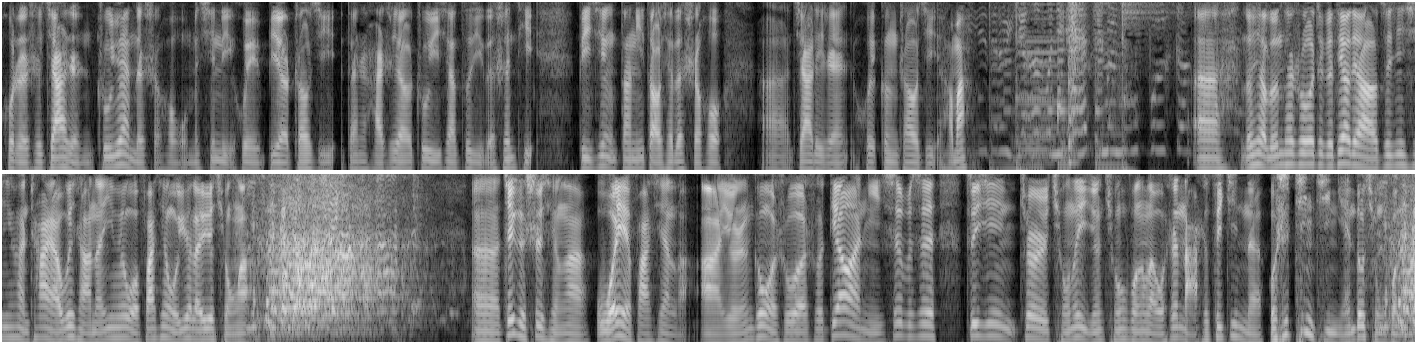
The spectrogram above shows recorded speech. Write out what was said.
或者是家人住院的时候，我们心里会比较着急，但是还是要注意一下自己的身体。毕竟，当你倒下的时候，啊，家里人会更着急，好吗？呃，罗小伦他说：“这个调调最近心情很差呀，为啥呢？因为我发现我越来越穷了。嗯，这个事情啊，我也发现了啊。有人跟我说说调啊，你是不是最近就是穷的已经穷疯了？我说哪是最近呢？我是近几年都穷疯了。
